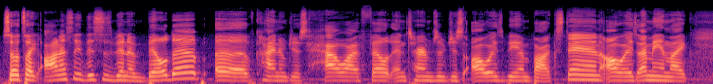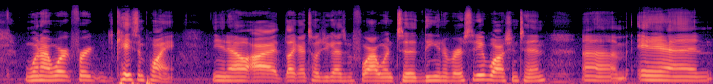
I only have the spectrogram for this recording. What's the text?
So it's like honestly, this has been a buildup of kind of just how I felt in terms of just always being boxed in. Always, I mean, like when I worked for Case in Point. You know, I like I told you guys before, I went to the University of Washington, um, and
